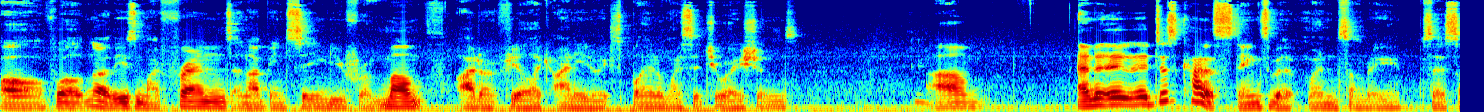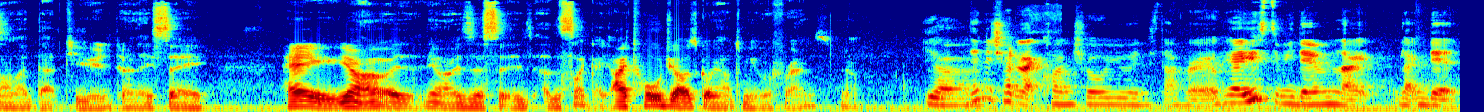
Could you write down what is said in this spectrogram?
of well, no, these are my friends, and I've been seeing you for a month. I don't feel like I need to explain all my situations. Um, and it, it just kind of stings a bit when somebody says something like that to you and they say hey you know you know is this is this like i told you i was going out to meet with friends you know yeah. Then they try to like control you and stuff, right? Okay, I used to be them like like that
